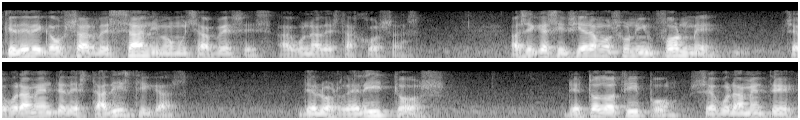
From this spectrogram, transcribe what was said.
que debe causar desánimo muchas veces alguna de estas cosas. Así que si hiciéramos un informe, seguramente de estadísticas, de los delitos de todo tipo, seguramente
